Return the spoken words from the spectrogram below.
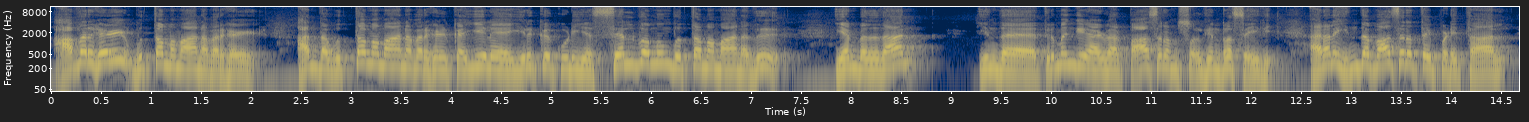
அவர்கள் உத்தமமானவர்கள். அந்த உத்தமமானவர்கள் கையிலே இருக்கக்கூடிய செல்வமும் உத்தமமானது என்பதுதான் இந்த திருமங்கி ஆழ்வார் பாசுரம் சொல்கின்ற செய்தி. அதனால் இந்த பாசுரத்தை படித்தால்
